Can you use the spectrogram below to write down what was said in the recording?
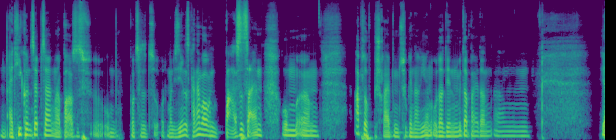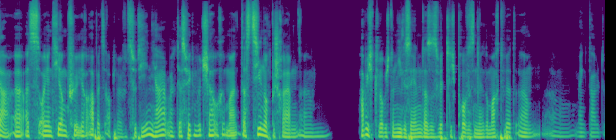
ein IT-Konzept sein, eine Basis, äh, um Prozesse zu automatisieren. Es kann aber auch eine Basis sein, um ähm, Ablaufbeschreibungen zu generieren oder den Mitarbeitern ähm, ja, äh, als Orientierung für ihre Arbeitsabläufe zu dienen. Ja, deswegen würde ich ja auch immer das Ziel noch beschreiben. Ähm, Habe ich, glaube ich, noch nie gesehen, dass es wirklich professionell gemacht wird. Ähm, äh, hängt halt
